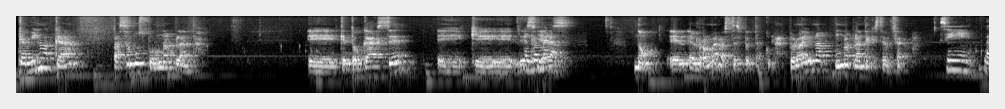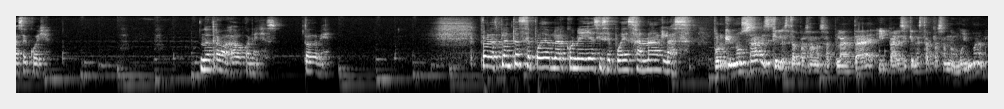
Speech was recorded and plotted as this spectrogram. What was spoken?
Camino acá pasamos por una planta eh, que tocaste, eh, que decías... El romero. No, el, el, romero está espectacular, pero hay una, una planta que está enferma. Sí, la secuoya. No he trabajado con ellas todavía. Pero las plantas se puede hablar con ellas y se puede sanarlas. Porque no sabes qué le está pasando a esa planta y parece que le está pasando muy mal.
